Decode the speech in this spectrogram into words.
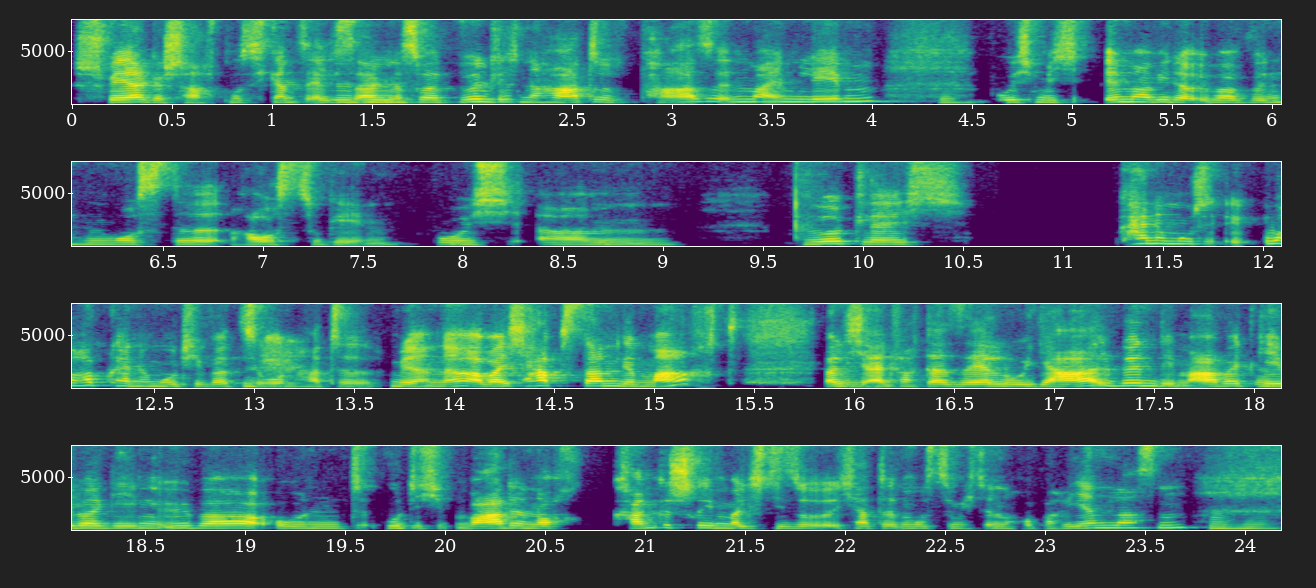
schwer geschafft, muss ich ganz ehrlich mhm. sagen. Das war wirklich eine harte Phase in meinem Leben, mhm. wo ich mich immer wieder überwinden musste, rauszugehen, wo mhm. ich ähm, wirklich keine überhaupt keine Motivation hatte mehr. Ne? Aber ich habe es dann gemacht, weil ich mhm. einfach da sehr loyal bin dem Arbeitgeber mhm. gegenüber. Und gut, ich war dann noch krankgeschrieben, weil ich diese, ich hatte, musste mich dann noch operieren lassen. Mhm.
